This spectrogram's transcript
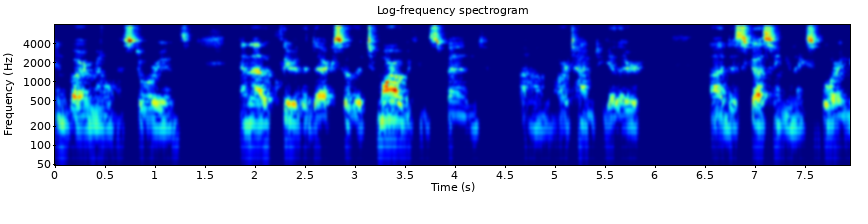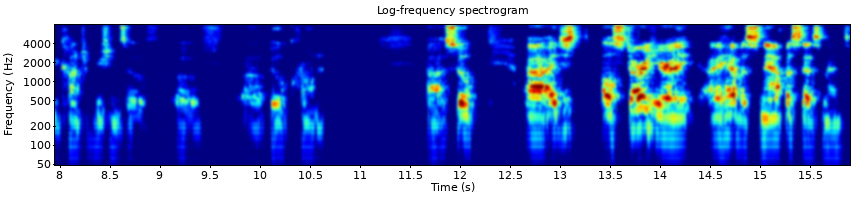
environmental historians and that'll clear the deck so that tomorrow we can spend um, our time together uh, discussing and exploring the contributions of, of uh, Bill Cronon. Uh, so uh, I just, I'll start here. I, I have a SNAP assessment.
